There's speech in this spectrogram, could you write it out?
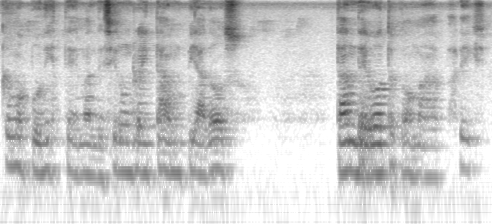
¿Cómo pudiste maldecir a un rey tan piadoso, tan devoto como Mahaparikshit?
